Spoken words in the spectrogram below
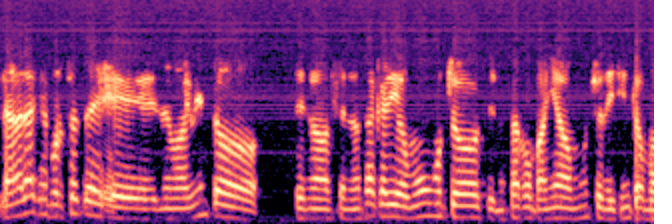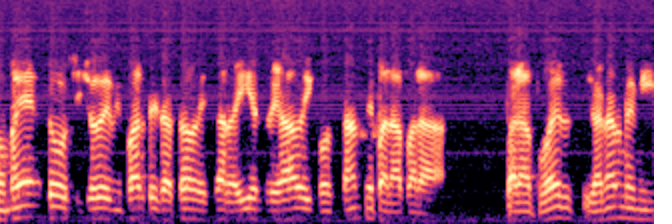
la verdad que por suerte eh, en el movimiento se nos, se nos ha querido mucho, se nos ha acompañado mucho en distintos momentos y yo de mi parte he tratado de estar ahí entregado y constante para para para poder ganarme mi,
